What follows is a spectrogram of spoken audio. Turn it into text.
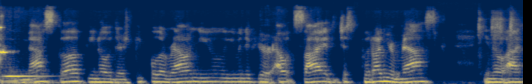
to mask up. You know, there's people around you, even if you're outside, just put on your mask. You know, I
